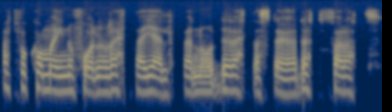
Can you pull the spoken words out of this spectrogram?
att få komma in och få den rätta hjälpen och det rätta stödet för att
